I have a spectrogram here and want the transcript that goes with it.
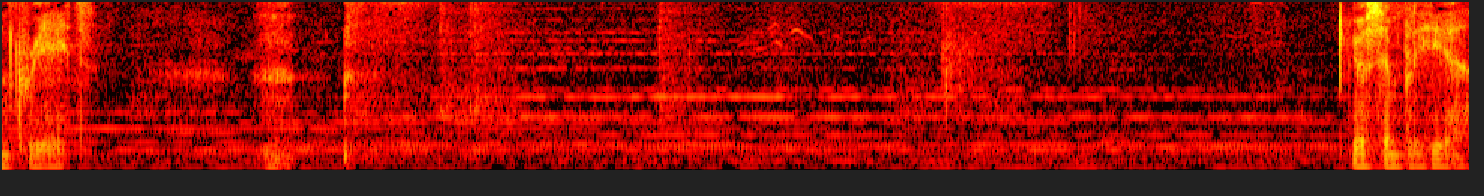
Don't create. You're simply here.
